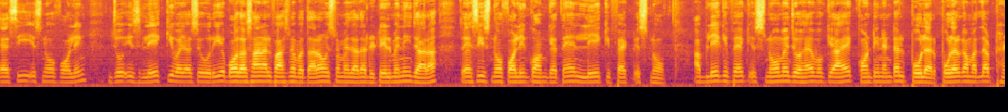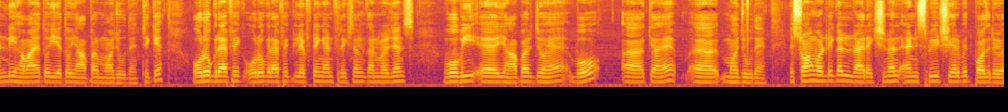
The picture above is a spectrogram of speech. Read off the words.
ऐसी स्नो फॉलिंग जो इस लेक की वजह से हो रही है, बहुत आसान अल्फाज में बता रहा हूँ, इसमें मैं ज़्यादा डिटेल में नहीं जा रहा। तो ऐसी स्नो फॉलिंग को हम कहते हैं लेक इफ़ेक्ट स्नो अब लेक इफ़ेक्ट स्नो में जो है, वो क्या है? कॉन्टीनेंटल पोलर पोलर का मतलब ठंडी हवाएँ तो ये तो यहाँ पर मौजूद हैं, ठीक है? Orographic orographic lifting and frictional convergence वो भी यहाँ पर जो है, वो क्या है मौजूद हैं। Strong vertical directional and speed shear with positive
